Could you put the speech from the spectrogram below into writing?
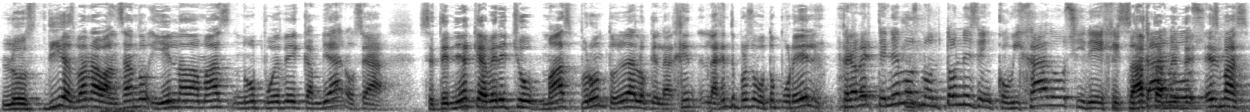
Los días van avanzando y él nada más no puede cambiar. O sea, se tenía que haber hecho más pronto. Era lo que la gente, la gente por eso votó por él. Pero a ver, tenemos montones de encobijados y de ejecutados. Exactamente. Es más,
